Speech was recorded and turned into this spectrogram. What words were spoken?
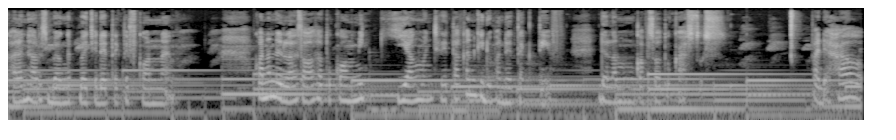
kalian harus banget baca detektif Conan. Conan adalah salah satu komik yang menceritakan kehidupan detektif dalam mengungkap suatu kasus. Padahal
